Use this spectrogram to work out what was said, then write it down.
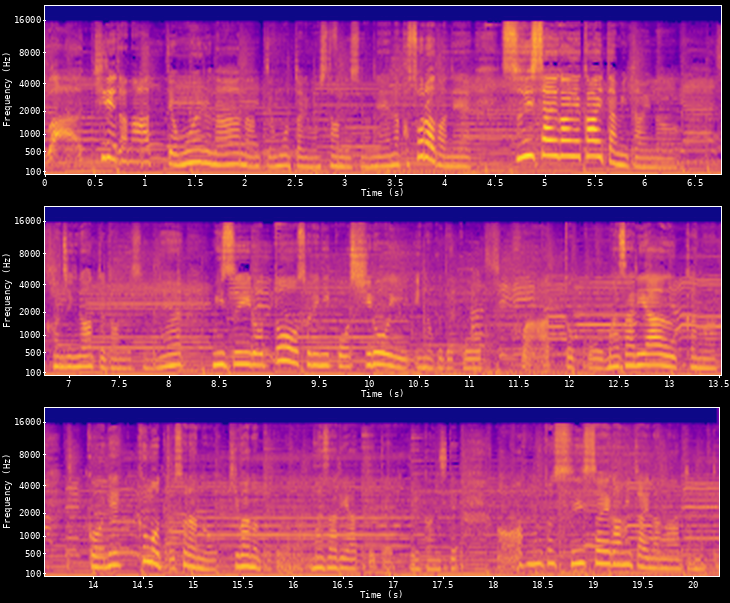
うわー綺麗だなって思えるなーなんて思ったりもしたんですよね。なんか空がね水彩画で描いたみたいな感じになってたんですよね。水色とそれにこう白い絵の具でこうふわーっとこう混ざり合うかな。こうね雲と空の際のところが混ざり合っててっていう感じでああ本当に水彩画みたいだなと思って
